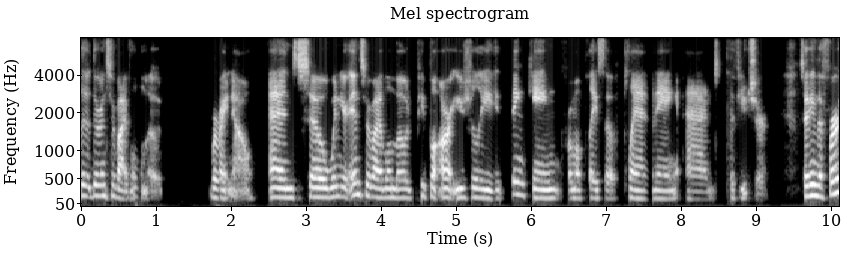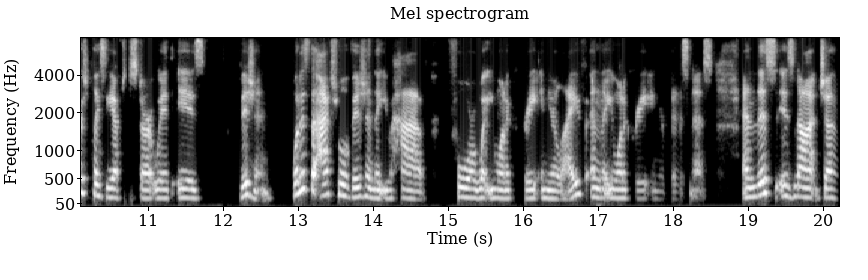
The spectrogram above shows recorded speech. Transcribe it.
they're in survival mode right now. And so when you're in survival mode, people aren't usually thinking from a place of planning and the future. So I think the first place that you have to start with is vision. What is the actual vision that you have for what you want to create in your life and that you want to create in your business? And this is not just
